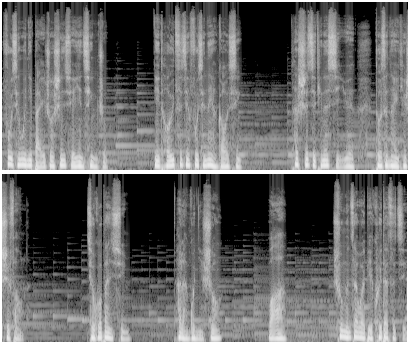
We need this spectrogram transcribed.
父亲为你摆一桌升学宴庆祝，你头一次见父亲那样高兴。他十几天的喜悦都在那一天释放了。酒过半巡，他揽过你说：“娃，出门在外别亏待自己，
